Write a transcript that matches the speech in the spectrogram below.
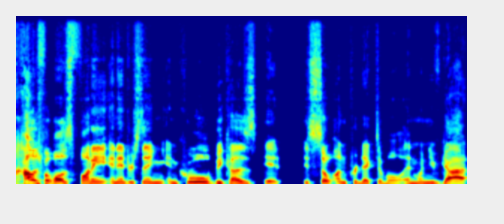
college football is funny and interesting and cool because it is so unpredictable. And when you've got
